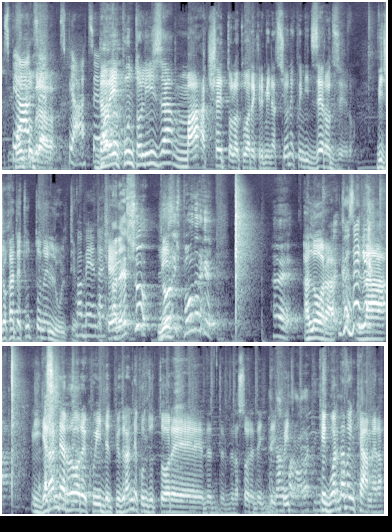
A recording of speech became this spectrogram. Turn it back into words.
Spiace, Molto brava. spiace. Darei il punto Lisa, ma accetto la tua recriminazione, quindi 0-0. Vi giocate tutto nell'ultimo. Va bene, dai. ok? Adesso Lisa- non rispondere che... Eh, Allora, Cos'è che- la- il grande errore qui del più grande conduttore de- de- della storia dei, dei quiz, parola, che guardavo in camera,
